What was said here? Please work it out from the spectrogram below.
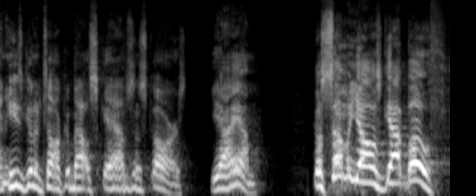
and he's going to talk about scabs and scars. Yeah, I am. Because some of y'all's got both.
